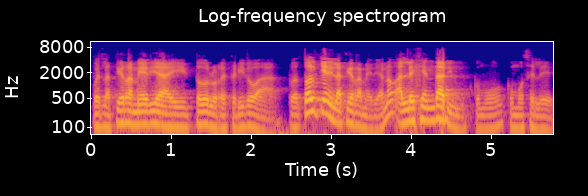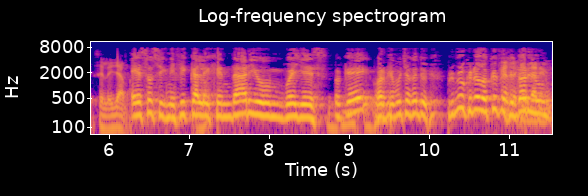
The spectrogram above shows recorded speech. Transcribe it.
pues la Tierra Media y todo lo referido a pues, Tolkien y la Tierra Media, ¿no? Al Legendarium, como, como se le, se le llama. Eso significa legendarium, güeyes, ¿ok? Porque mucha gente, primero que nada, ¿qué es ¿Qué es legendarium?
